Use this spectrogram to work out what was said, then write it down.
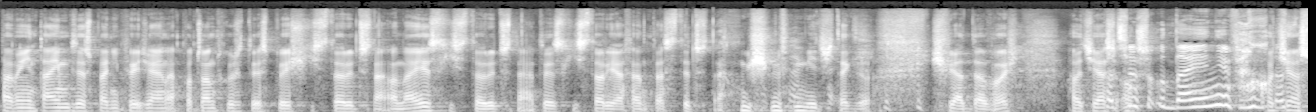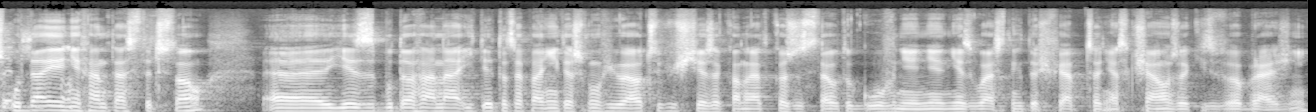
Pamiętajmy też, pani powiedziała na początku, że to jest powieść historyczna. Ona jest historyczna, a to jest historia fantastyczna. Musimy tak. mieć tego świadomość. Chociaż, chociaż udaje niefantastyczną. Chociaż udaje niefantastyczną e, jest zbudowana i to, co pani też mówiła, oczywiście, że Konrad korzystał tu głównie nie, nie z własnych doświadczeń, a z książek i z wyobraźni.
